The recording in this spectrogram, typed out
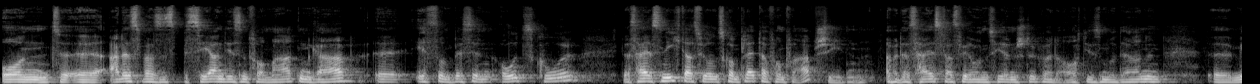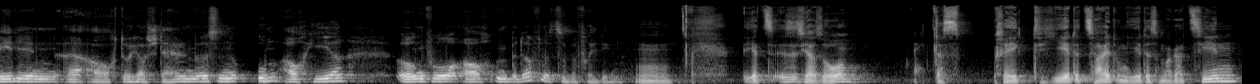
Und äh, alles, was es bisher an diesen Formaten gab, äh, ist so ein bisschen oldschool. Das heißt nicht, dass wir uns komplett davon verabschieden, aber das heißt, dass wir uns hier ein Stück weit auch diesen modernen Medien auch durchaus stellen müssen, um auch hier irgendwo auch ein Bedürfnis zu befriedigen. Mhm. Jetzt ist es ja so, das prägt jede Zeitung, jedes Magazin.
